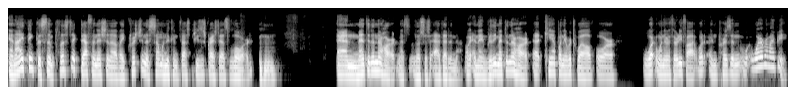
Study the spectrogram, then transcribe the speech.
And I think the simplistic definition of a Christian is someone who confessed Jesus Christ as Lord hmm and meant it in their heart. Let's, let's just add that in there. Okay. And they really meant it in their heart at camp when they were 12 or what when they were 35, what in prison, wh- whatever it might be.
